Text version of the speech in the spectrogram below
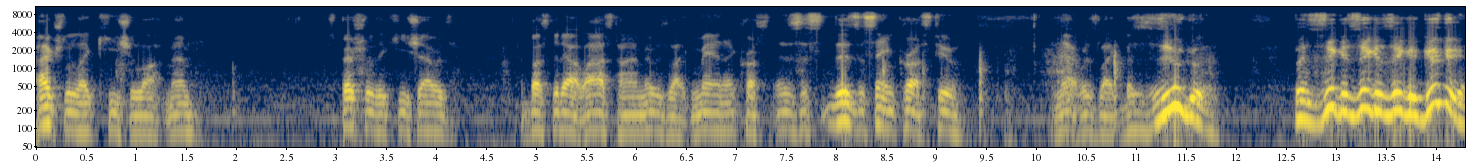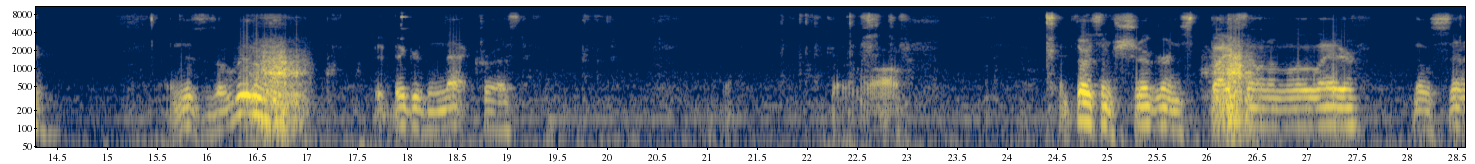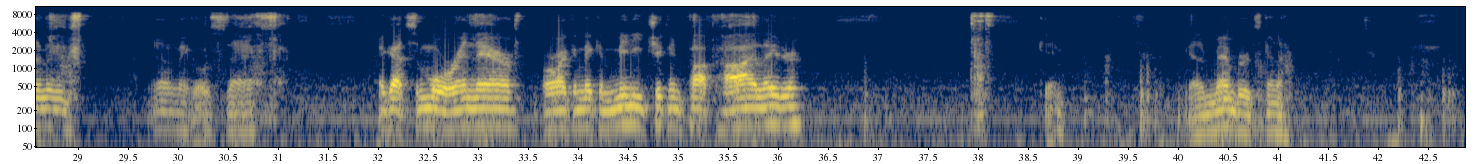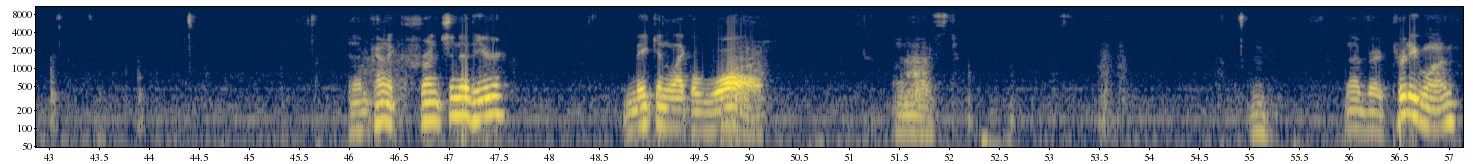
I actually like quiche a lot, man. Especially the quiche I was I busted out last time. It was like, man, that crust. This is this is the same crust too, and that was like bazooka, bazooka, zigga, zigga, googa. And this is a little bit bigger than that crust. Cut it off. And throw some sugar and spice on them a little later. A little cinnamon. You know, make little snacks. I got some more in there, or I can make a mini chicken pot pie later. Okay. You gotta remember it's gonna And I'm kind of crunching it here, making like a wall, almost. Mm. Not a very pretty one.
